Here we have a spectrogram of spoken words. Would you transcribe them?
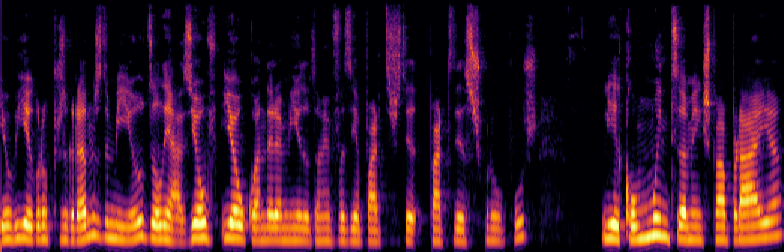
Eu via grupos grandes de miúdos, aliás, eu, eu quando era miúda também fazia parte, parte desses grupos, ia com muitos amigos para a praia,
